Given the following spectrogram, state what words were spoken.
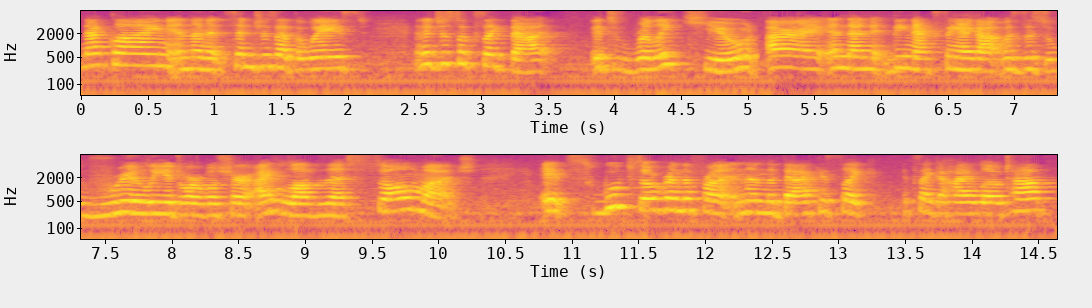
neckline and then it cinches at the waist and it just looks like that. It's really cute. Alright, and then the next thing I got was this really adorable shirt. I love this so much. It swoops over in the front and then the back is like, it's like a high-low top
